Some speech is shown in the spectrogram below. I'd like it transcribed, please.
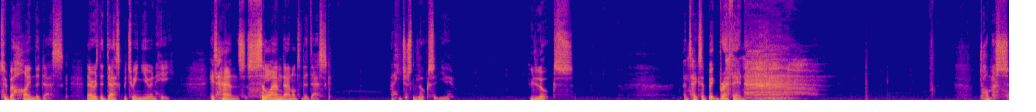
to behind the desk. There is the desk between you and he. His hands slam down onto the desk. And he just looks at you. He looks and takes a big breath in. Thomas.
